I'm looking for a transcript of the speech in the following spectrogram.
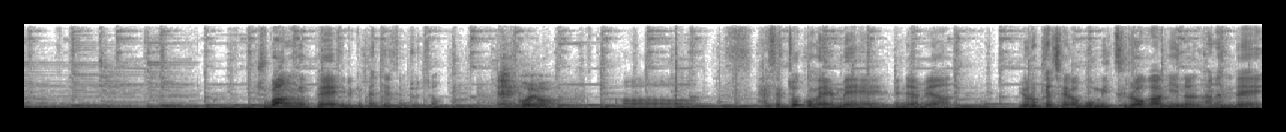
음. 주방 옆에 이렇게 팬트리 있으면 좋죠. 깊어요? 어, 사실 조금 애매해. 왜냐면 이렇게 제가 몸이 들어가기는 하는데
